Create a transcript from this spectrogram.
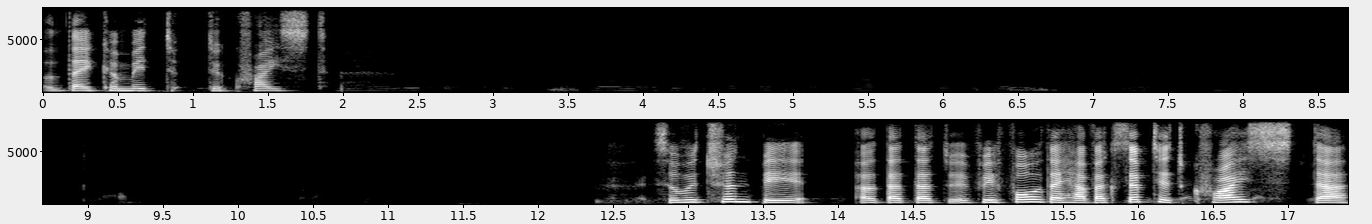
they commit to Christ. So it shouldn't be uh, that that before they have accepted Christ, uh,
